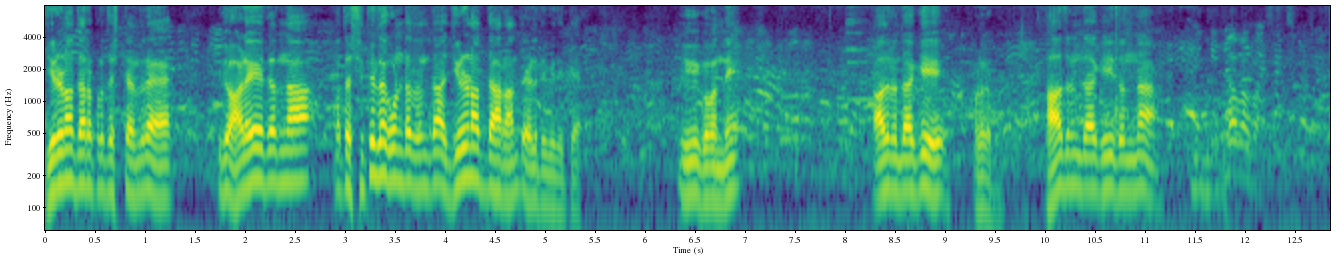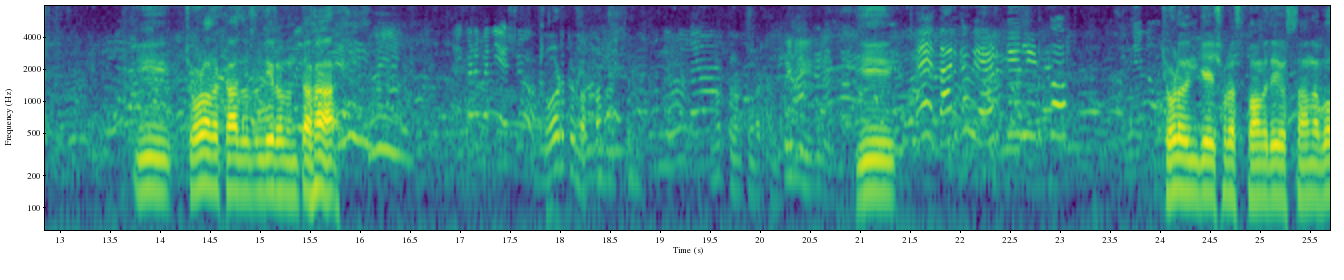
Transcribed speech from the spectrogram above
ಜೀರ್ಣೋದ್ಧಾರ ಪ್ರತಿಷ್ಠೆ ಅಂದರೆ ಇದು ಹಳೆಯದನ್ನು ಮತ್ತು ಶಿಥಿಲಗೊಂಡದಂಥ ಜೀರ್ಣೋದ್ಧಾರ ಅಂತ ಹೇಳ್ತೀವಿ ಇದಕ್ಕೆ. ಈಗ ಬನ್ನಿ. ಆದ್ರಿಂದಾಗಿ ಒಳಗಡೆ. ಆದ್ರಿಂದಾಗಿ ಇದನ್ನು ಈ ಚೋಳರ ಕಾಲದಲ್ಲಿರುವಂತಹ ಈ ಚೋಳಲಿಂಗೇಶ್ವರ ಸ್ವಾಮಿ ದೇವಸ್ಥಾನವು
